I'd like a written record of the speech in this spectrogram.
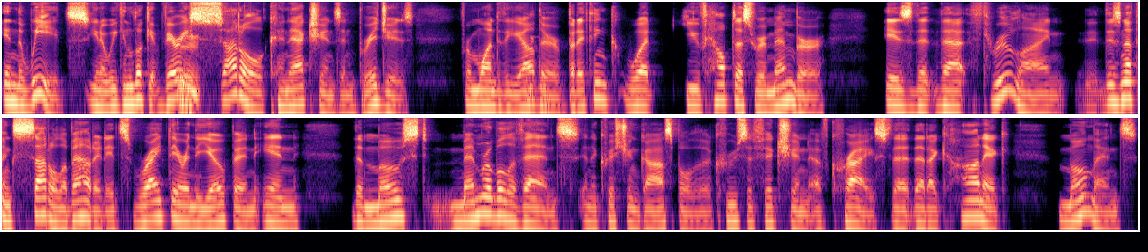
in the weeds. You know, we can look at very mm. subtle connections and bridges from one to the mm-hmm. other. But I think what you've helped us remember is that that through line, there's nothing subtle about it. It's right there in the open in the most memorable events in the Christian gospel, the crucifixion of Christ, that, that iconic moment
